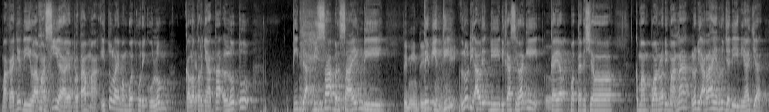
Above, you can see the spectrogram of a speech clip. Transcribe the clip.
makanya di La Masia yang pertama itulah yang membuat kurikulum kalau ternyata lu tuh tidak bisa bersaing di Tim inti. tim inti, lu di, di- dikasih lagi kayak potensial kemampuan lo di mana, lu diarahin lu jadi ini aja.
